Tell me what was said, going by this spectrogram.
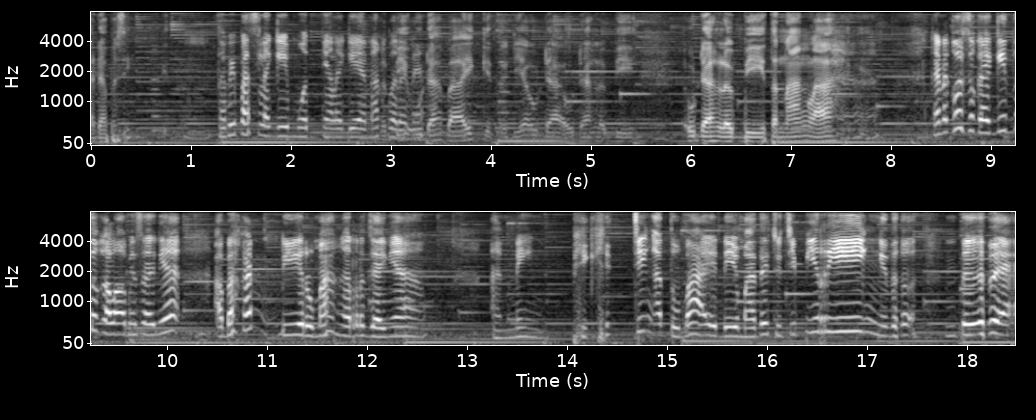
Ada apa sih? Gitu. Hmm. tapi pas lagi moodnya lagi enak lebih badannya udah baik gitu dia udah udah lebih udah lebih tenang lah. Karena gue suka gitu kalau misalnya abah kan di rumah ngerjainnya aning bikin cing atuh bae di mate cuci piring gitu. Ente ya.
